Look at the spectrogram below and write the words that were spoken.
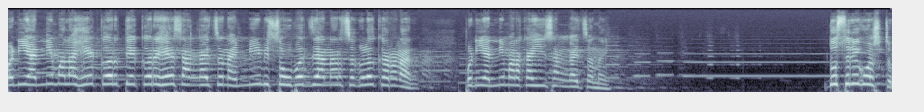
पण यांनी मला हे कर ते कर हे सांगायचं नाही. मी सोबत जाणार सगळं करणार. पण यांनी मला काही सांगायचं नाही. दुसरी गोष्ट.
